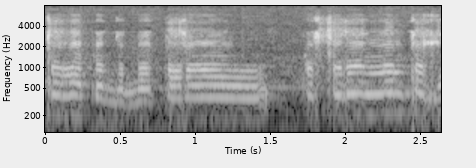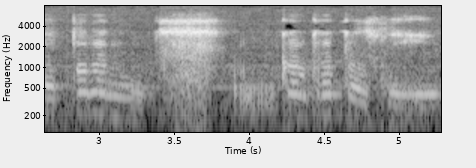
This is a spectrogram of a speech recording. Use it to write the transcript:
Toda pandemia, pero posteriormente le toman contratos de,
